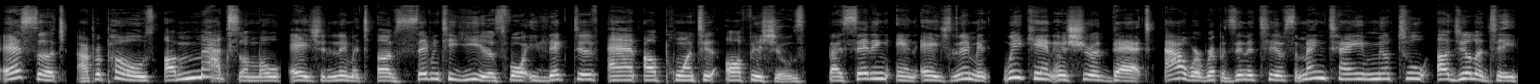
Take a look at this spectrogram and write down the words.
As such, I propose a maximal age limit of 70 years for elective and appointed officials. By setting an age limit, we can ensure that our representatives maintain mental agility,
